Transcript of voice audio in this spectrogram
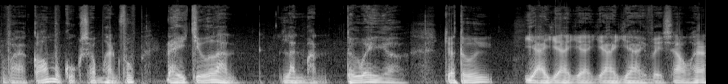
và có một cuộc sống hạnh phúc. Đầy chữa lành lành mạnh từ bây giờ cho tới dài dài dài dài dài về sau ha.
